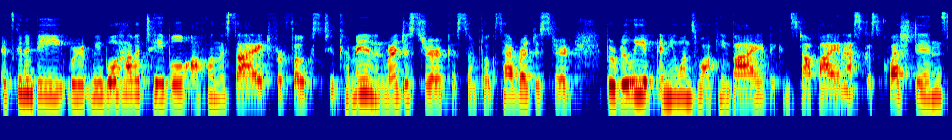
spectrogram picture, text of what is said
it's going to be, we will have a table off on the side for folks to come in and register because some folks have registered. But really, if anyone's walking by, they can stop by and ask us questions.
